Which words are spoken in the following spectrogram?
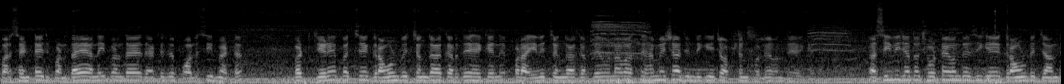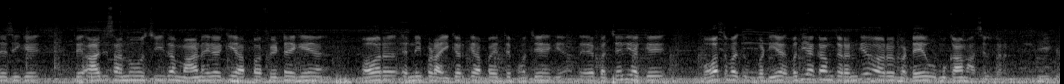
ਪਰਸੈਂਟੇਜ ਬਣਦਾ ਹੈ ਜਾਂ ਨਹੀਂ ਬਣਦਾ ਹੈ that is a policy matter but ਜਿਹੜੇ ਬੱਚੇ ਗਰਾਊਂਡ ਵਿੱਚ ਚੰਗਾ ਕਰਦੇ ਹੈਗੇ ਨੇ, ਪੜ੍ਹਾਈ ਵਿੱਚ ਚੰਗਾ ਕਰਦੇ, ਉਹਨਾਂ ਵਾਸਤੇ ਹਮੇਸ਼ਾ ਜ਼ਿੰਦਗੀ 'ਚ ਆਪਸ਼ਨ ਖੁੱਲੇ ਹੁੰਦੇ ਹੈਗੇ ਅਸੀਂ ਵੀ ਜਦੋਂ ਛੋਟੇ ਹੁੰਦੇ ਸੀਗੇ ਗਰਾਊਂਡ ਵਿੱਚ ਜਾਂਦੇ ਸੀਗੇ, ਤੇ ਅੱਜ ਸਾਨੂੰ ਉਸ ਚੀਜ਼ ਦਾ ਮਾਣ ਹੈਗਾ ਕਿ ਆਪਾਂ ਫਿੱਟ ਹੈਗੇ ਆ ਔਰ ਇੰਨੀ ਪੜ੍ਹਾਈ ਕਰਕੇ ਆਪਾਂ ਇੱਥੇ ਪਹੁੰਚੇ ਹੈਗੇ ਆ ਤੇ ਇਹ ਬੱਚੇ ਵੀ ਅੱਗੇ ਬਹੁਤ ਵ- ਵਧੀਆ ਵਧੀਆ ਕੰਮ ਕਰਨਗੇ ਔਰ ਵੱਡੇ ਮੁਕਾਮ ਹਾਸਿਲ ਕਰਨਗੇ। ਠੀਕ ਹੈ।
